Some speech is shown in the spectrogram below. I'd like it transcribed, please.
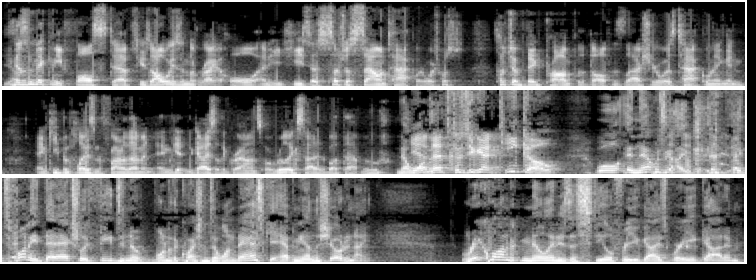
he doesn't make any false steps. He's always in the right hole and he, he's a, such a sound tackler which was such a big problem for the Dolphins last year was tackling and and keeping plays in front of them and, and getting guys to the ground. So really excited about that move. Now, yeah, one of that's because you got Tico. Well, and that was, I, it's funny, that actually feeds into one of the questions I wanted to ask you, having you on the show tonight. Raekwon McMillan is a steal for you guys where you got him,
